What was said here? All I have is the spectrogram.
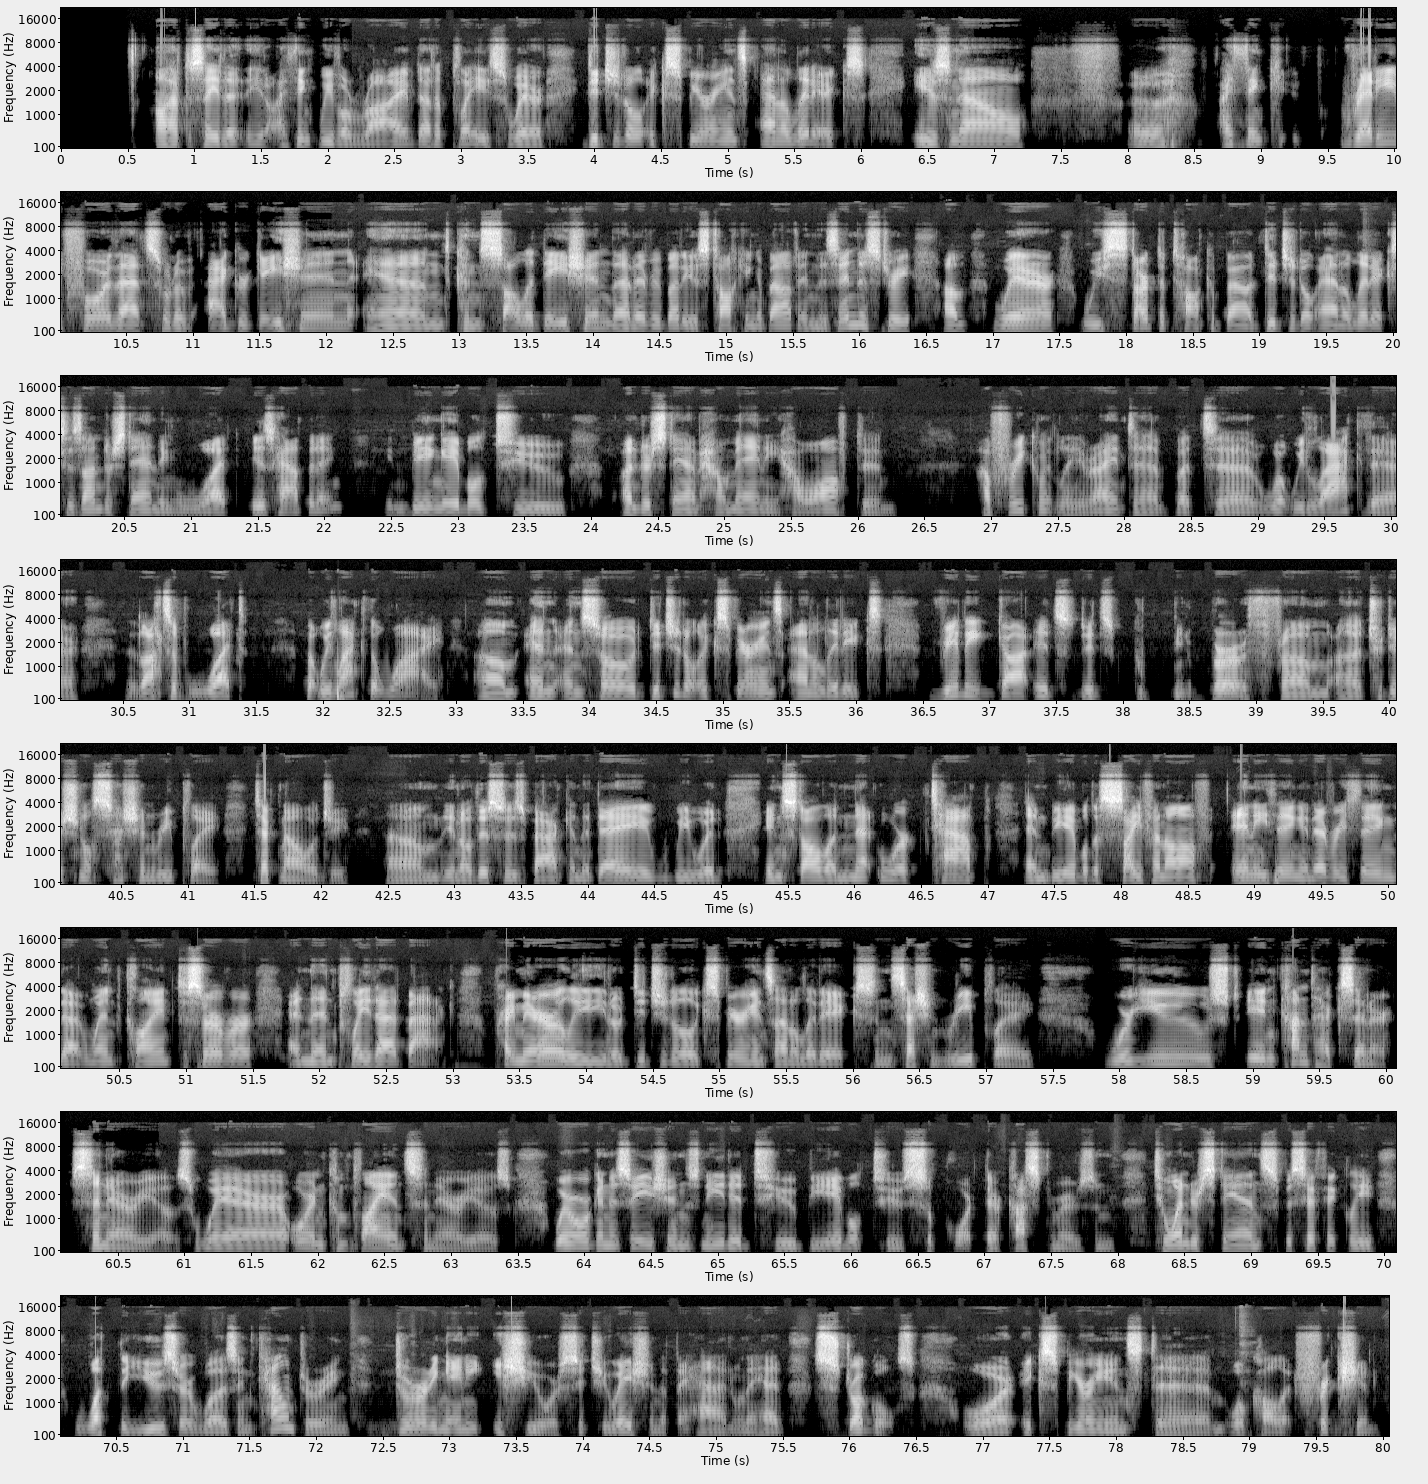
I'll have to say that you know I think we've arrived at a place where digital experience analytics is now uh, I think ready for that sort of aggregation and consolidation that everybody is talking about in this industry, um, where we start to talk about digital analytics as understanding what is happening, and being able to understand how many, how often, how frequently, right? Uh, but uh, what we lack there, lots of what, but we lack the why. Um, and and so digital experience analytics really got its its you know, birth from uh, traditional session replay technology. Um, you know, this is back in the day, we would install a network tap and be able to siphon off anything and everything that went client to server and then play that back. Primarily, you know, digital experience analytics and session replay were used in contact center scenarios where or in compliance scenarios where organizations needed to be able to support their customers and to understand specifically what the user was encountering during any issue or situation that they had when they had struggles or experienced uh, we'll call it friction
